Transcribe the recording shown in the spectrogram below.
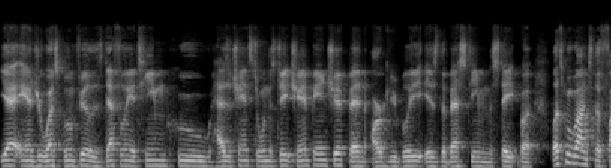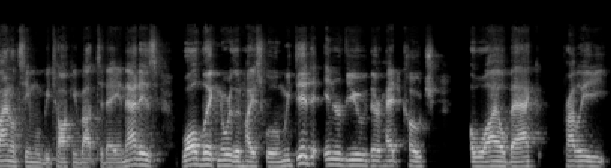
Yeah, Andrew West Bloomfield is definitely a team who has a chance to win the state championship and arguably is the best team in the state. But let's move on to the final team we'll be talking about today, and that is Walled Lake Northern High School. And we did interview their head coach a while back, probably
